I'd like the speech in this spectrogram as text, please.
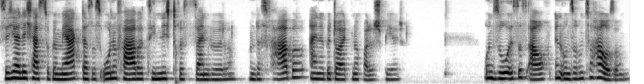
Sicherlich hast du gemerkt, dass es ohne Farbe ziemlich trist sein würde und dass Farbe eine bedeutende Rolle spielt. Und so ist es auch in unserem Zuhause.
